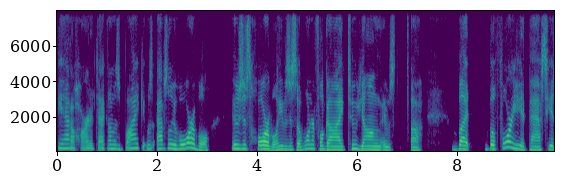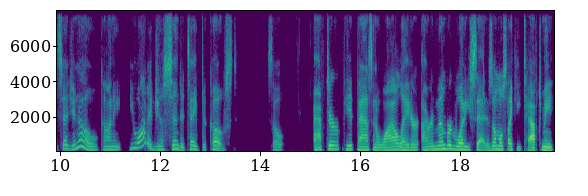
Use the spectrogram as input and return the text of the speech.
He had a heart attack on his bike. It was absolutely horrible. It was just horrible. He was just a wonderful guy, too young. It was, uh, but before he had passed, he had said, you know, Connie, you ought to just send a tape to Coast. So after he had passed and a while later, I remembered what he said. It was almost like he tapped me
